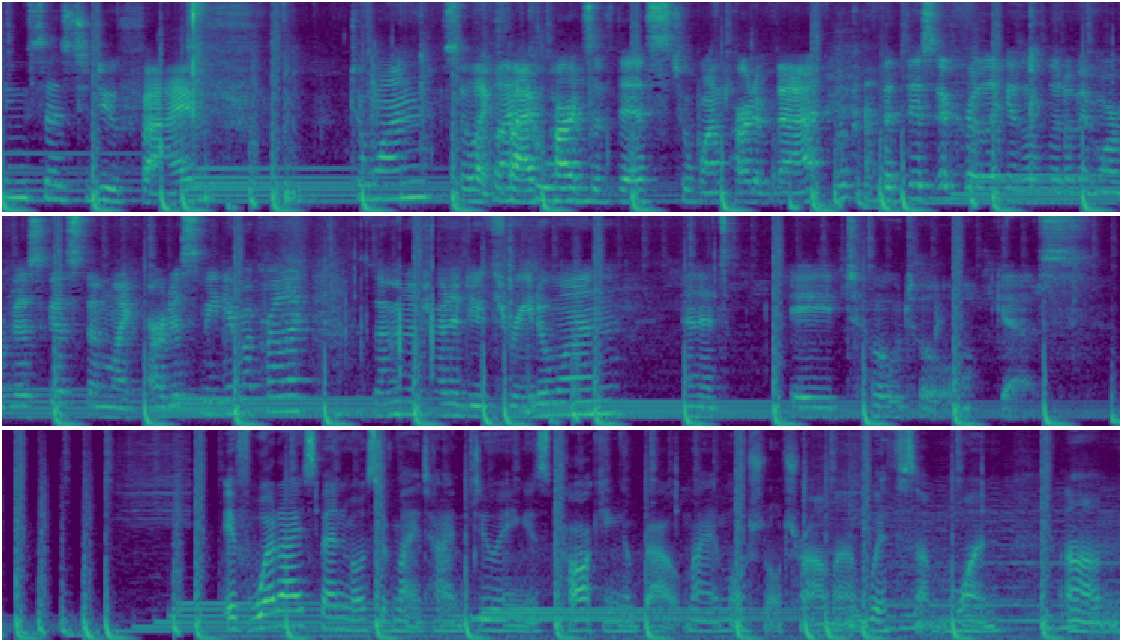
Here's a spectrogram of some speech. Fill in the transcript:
Thing says to do five to one, so like Five five, parts of this to one part of that. Okay. But this acrylic is a little bit more viscous than like artist medium acrylic, so I'm gonna try to do three to one, and it's a total guess. If what I spend most of my time doing is talking about my emotional trauma with someone um,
